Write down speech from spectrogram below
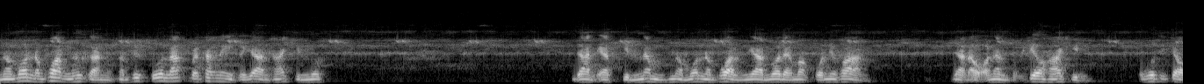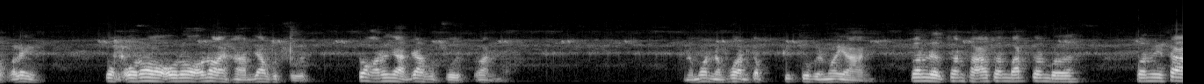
น้ำมันน้ำพ่อนคือกันทำพิสูนักไปทั้งนี้ก็ย่านหากินมุดย่านแอบกินน้ำน้ำมันน้ำพ่อนย่านว่าได้มาคนนี่พานย่านเอาอันนั้นไปเที่ยวหากินพระพุทธเจ้าก็เลยต้องโอรอโอรอโอรอหามย่างฝืดๆต้องอนุญาตย่างฝืดวันน้ำมันน้ำพ่อนก็พิสูเป็นมอยานส่วนเลือกส่วนผาส่วนบัตรส่วนเบอร์ส่วนวิซ่า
